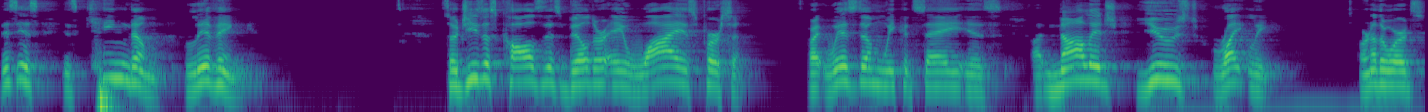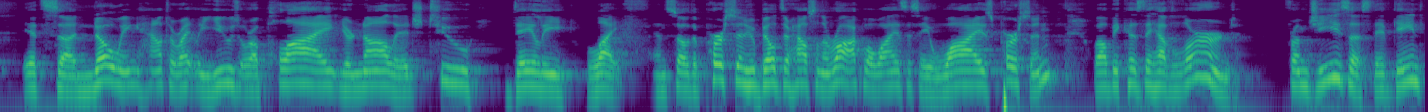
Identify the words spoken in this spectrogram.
This is, is kingdom living. So Jesus calls this builder a wise person. Right? Wisdom, we could say, is uh, knowledge used rightly. Or, in other words, it's uh, knowing how to rightly use or apply your knowledge to daily life. And so, the person who builds their house on the rock, well, why is this a wise person? Well, because they have learned from Jesus, they've gained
